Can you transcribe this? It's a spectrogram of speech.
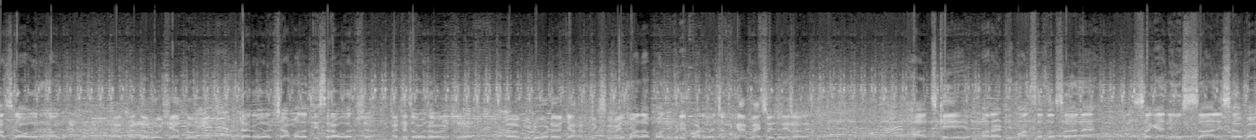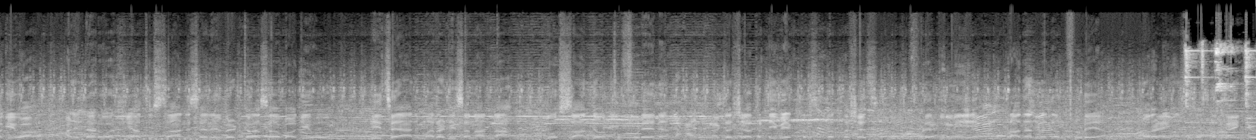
मासगाववरून आलो. अच्छा दरवर्षी असतो मी दरवर्षी आम्हाला तिसरा वर्ष. अच्छा चौथं वर्ष. आहे. अं, गुढीपाडव्याच्या हार्दिक शुभेच्छा. तुम्हाला पण गुढीपाडव्याच्या काय मेसेज शुभेच्छा. देणार आहे? हाच की मराठी माणसाचा सण आहे. सगळ्यांनी उत्साहाने सहभागी व्हा. आणि दरवर्षी हाच उत्साहाने सेलिब्रेट करा सहभागी हो हीच आहे आणि मराठी सणांना प्रोत्साहन देऊन खूप पुढे न्या जसे आता टी व्ही ॲक्टर सुद्धा तसेच पुढे तुम्ही प्राधान्य देऊन पुढे या. मराठी माणसाचा सण. थँक्यू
